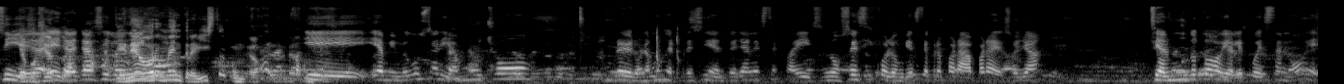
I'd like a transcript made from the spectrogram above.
Sí, ella, ya sí lo Tiene ahora una entrevista con Cabal. Y, y, a mí me gustaría mucho hombre, ver una mujer presidente ya en este país. No sé si Colombia esté preparada para eso ya, si al mundo todavía le cuesta, ¿no? E-,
